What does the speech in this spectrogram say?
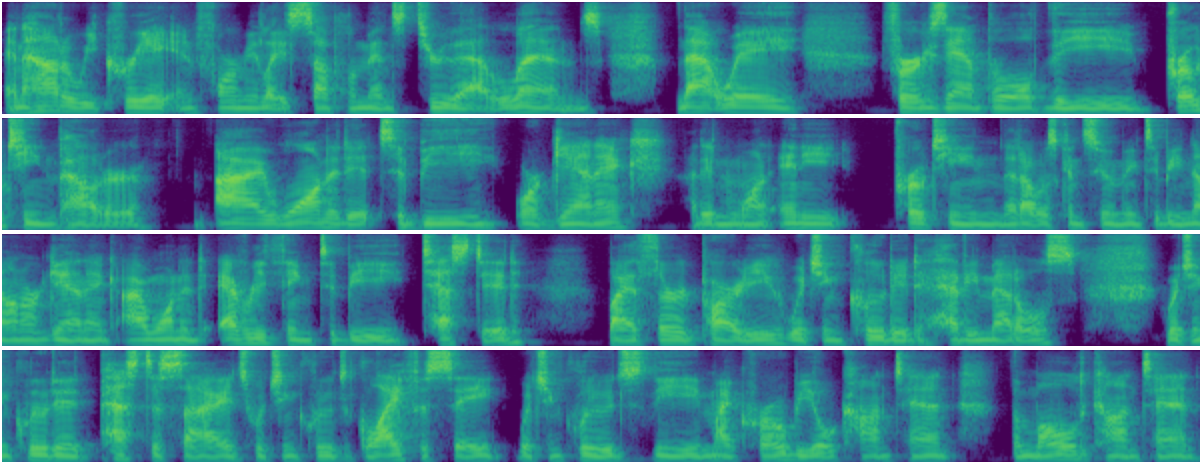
and how do we create and formulate supplements through that lens. That way, for example, the protein powder, I wanted it to be organic. I didn't want any protein that I was consuming to be non organic. I wanted everything to be tested by a third party, which included heavy metals, which included pesticides, which includes glyphosate, which includes the microbial content, the mold content,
